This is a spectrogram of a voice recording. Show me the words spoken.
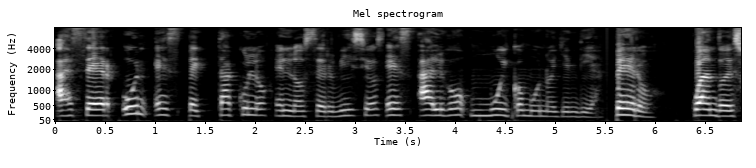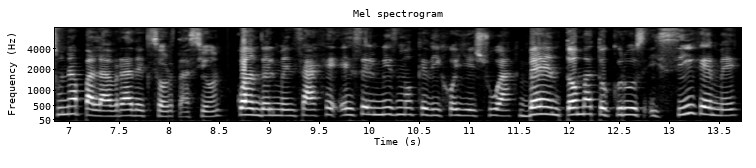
Hacer un espectáculo en los servicios es algo muy común hoy en día. Pero cuando es una palabra de exhortación, cuando el mensaje es el mismo que dijo Yeshua, ven, toma tu cruz y sígueme,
